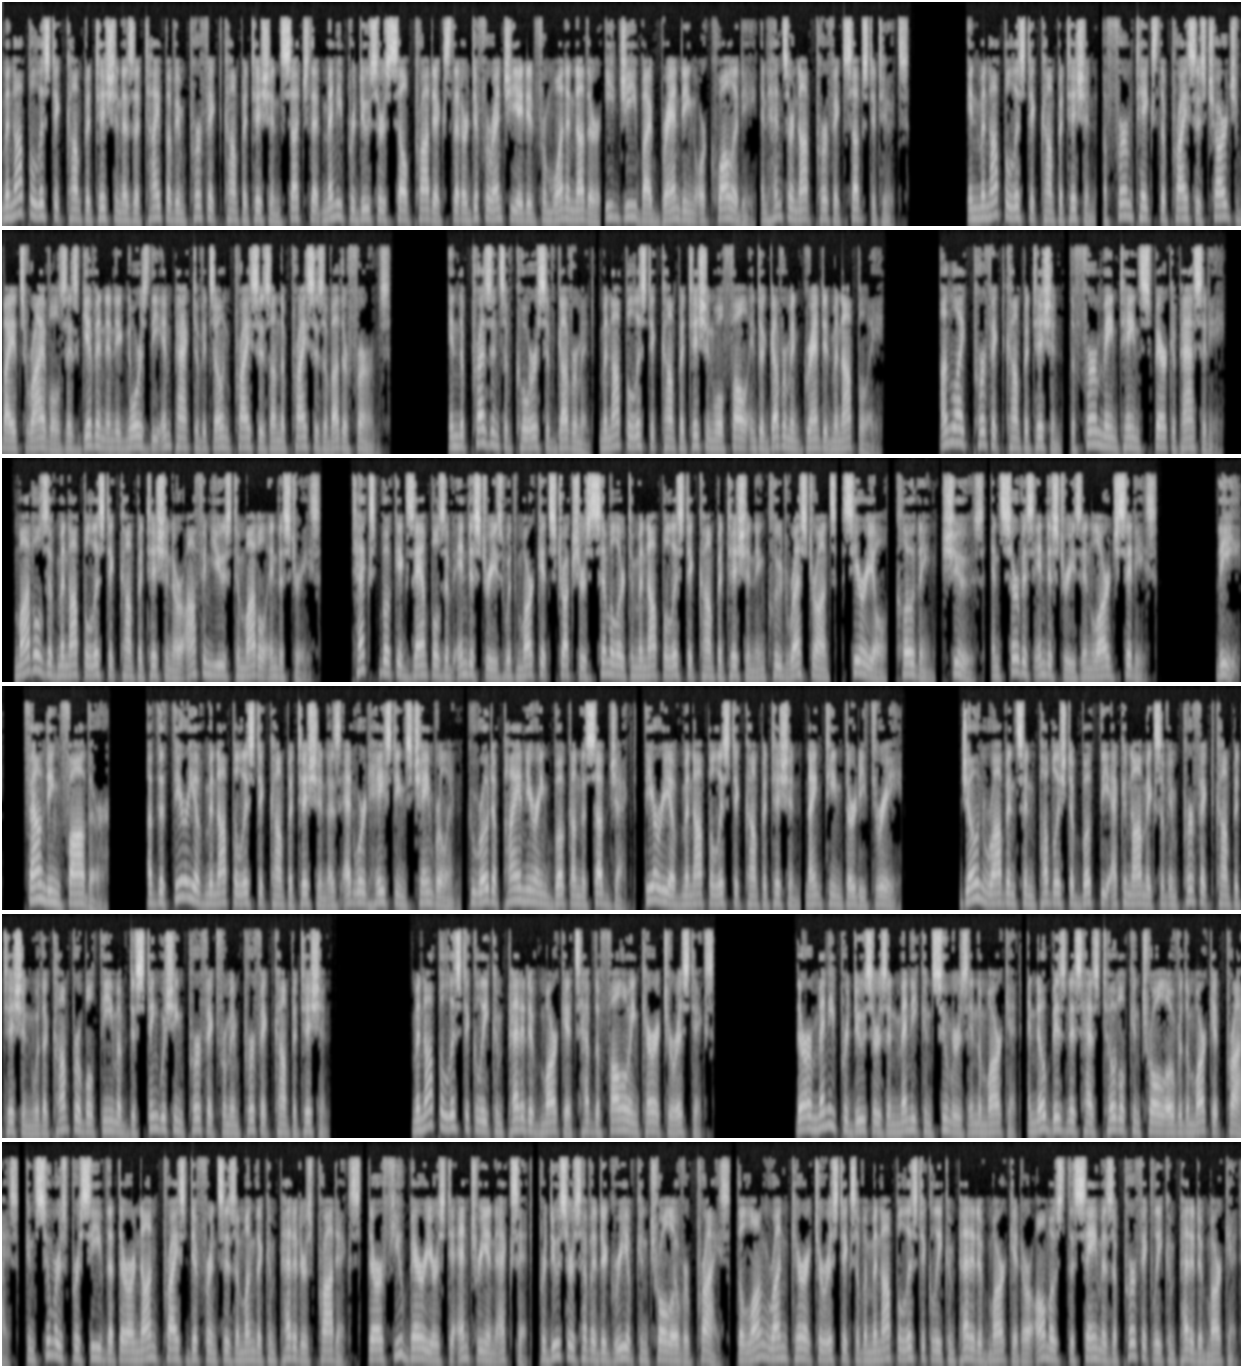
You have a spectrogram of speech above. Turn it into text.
Monopolistic competition is a type of imperfect competition such that many producers sell products that are differentiated from one another e.g. by branding or quality and hence are not perfect substitutes. In monopolistic competition, a firm takes the prices charged by its rivals as given and ignores the impact of its own prices on the prices of other firms. In the presence of coercive government, monopolistic competition will fall into government-granted monopoly. Unlike perfect competition, the firm maintains spare capacity. Models of monopolistic competition are often used to model industries. Textbook examples of industries with market structures similar to monopolistic competition include restaurants, cereal, clothing, shoes, and service industries in large cities. The founding father of the theory of monopolistic competition is Edward Hastings Chamberlin, who wrote a pioneering book on the subject, Theory of Monopolistic Competition 1933. Joan Robinson published a book The Economics of Imperfect Competition with a comparable theme of distinguishing perfect from imperfect competition. Monopolistically competitive markets have the following characteristics there are many producers and many consumers in the market, and no business has total control over the market price. Consumers perceive that there are non price differences among the competitors' products, there are few barriers to entry and exit, producers have a degree of control over price. The long run characteristics of a monopolistically competitive market are almost the same as a perfectly competitive market.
